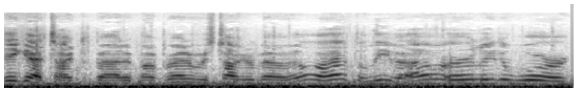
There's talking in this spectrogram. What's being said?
think I talked about it. My brother was talking about, oh, I have to leave an hour early to work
